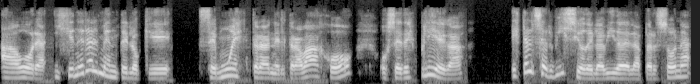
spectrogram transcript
ahora? Y generalmente lo que se muestra en el trabajo o se despliega está al servicio de la vida de la persona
